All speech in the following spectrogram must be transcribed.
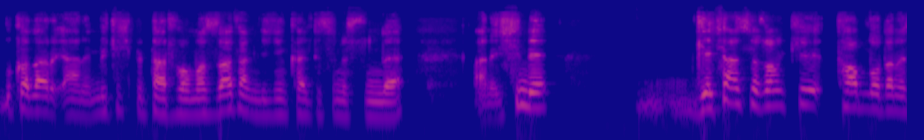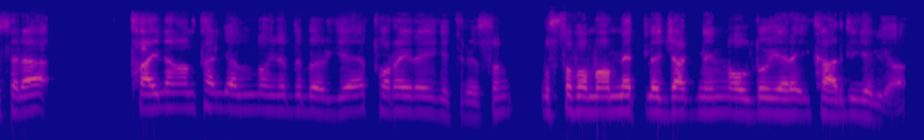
bu kadar yani müthiş bir performans zaten ligin kalitesinin üstünde. Hani şimdi geçen sezonki tabloda mesela Taylan Antalyalı'nın oynadığı bölgeye Torreira'yı getiriyorsun. Mustafa Muhammed'le Cagney'in olduğu yere Icardi geliyor.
